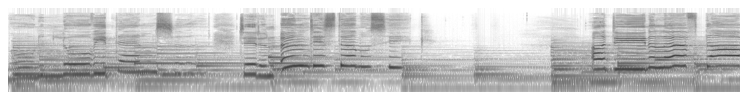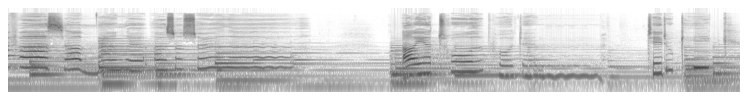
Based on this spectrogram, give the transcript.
Månen lå vi dansede til den yndigste musik. Og dine løfter var så mange og så søde. Og jeg troede på dem, til du gik.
